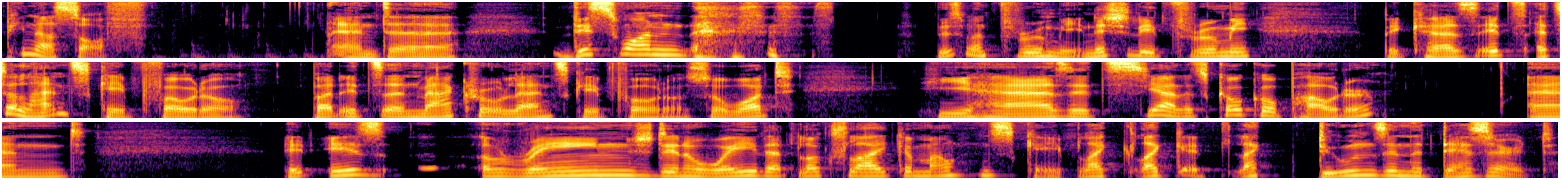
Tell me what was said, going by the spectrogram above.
Pinasov. And uh, this one, this one threw me. Initially, threw me because it's it's a landscape photo, but it's a macro landscape photo. So what he has, it's yeah, it's cocoa powder, and it is arranged in a way that looks like a mountainscape, like like like dunes in the desert.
